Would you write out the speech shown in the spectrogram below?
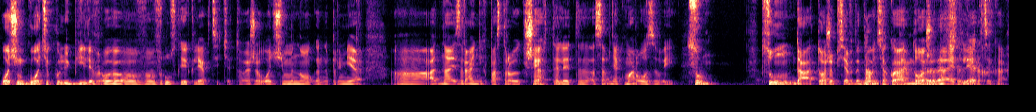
очень готику любили в, в, в русской эклектике тоже, очень много, например, э, одна из ранних построек Шехтеля, это особняк Морозовый. ЦУМ. ЦУМ, да, тоже псевдоготика, тоже, да, эклектика. Вверх.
